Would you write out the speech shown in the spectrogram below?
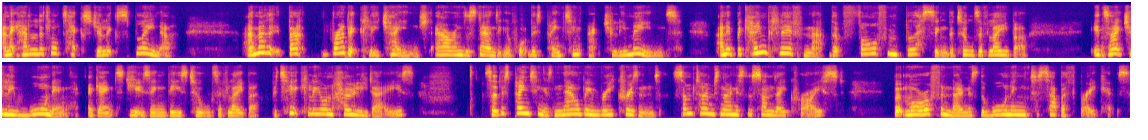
and it had a little textual explainer. And that, that radically changed our understanding of what this painting actually means. And it became clear from that that far from blessing the tools of labour, it's actually warning against using these tools of labour, particularly on holy days. So this painting has now been rechristened, sometimes known as the Sunday Christ, but more often known as the warning to Sabbath breakers.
